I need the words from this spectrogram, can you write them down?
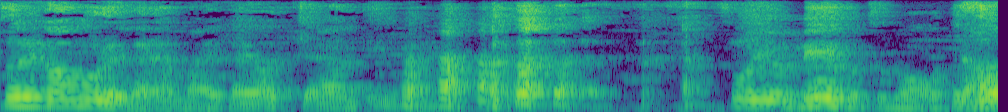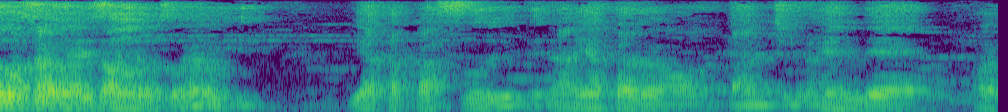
それがおもろいから、毎回おっちゃんって言うから。そういう名物のおっちゃんそうそうそう。やたかす言うてな、やたの団地の辺で、はい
